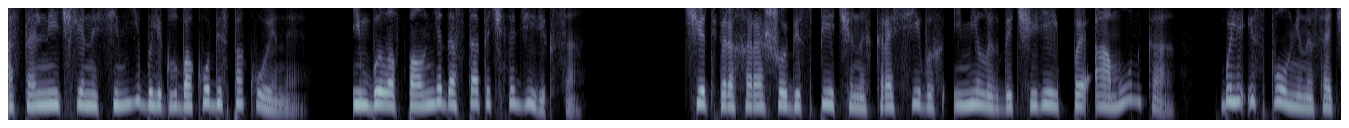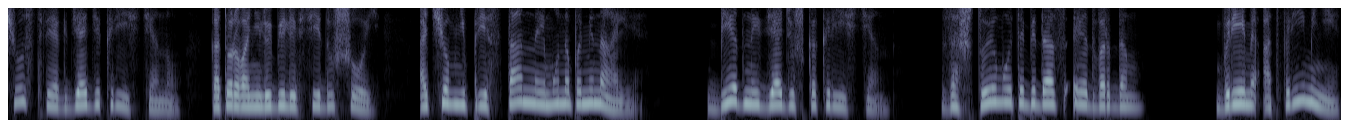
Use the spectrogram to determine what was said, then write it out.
Остальные члены семьи были глубоко беспокоены. Им было вполне достаточно Дирикса. Четверо хорошо обеспеченных, красивых и милых дочерей П.А. Мунка были исполнены сочувствия к дяде Кристиану, которого они любили всей душой, о чем непрестанно ему напоминали. Бедный дядюшка Кристиан. За что ему эта беда с Эдвардом? Время от времени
